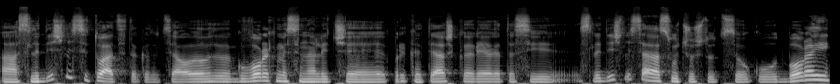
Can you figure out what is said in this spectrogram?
А, следиш ли ситуацията като цяло? Говорихме си, нали, че прекратяваш кариерата си. Следиш ли сега случващото се около отбора и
